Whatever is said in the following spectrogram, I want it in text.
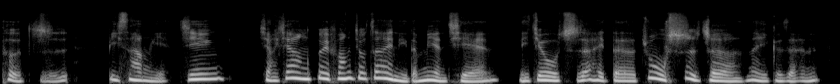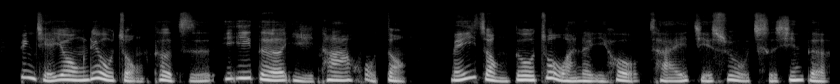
特质，闭上眼睛，想象对方就在你的面前，你就慈爱地注视着那个人，并且用六种特质一一的与他互动。每一种都做完了以后，才结束慈心的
